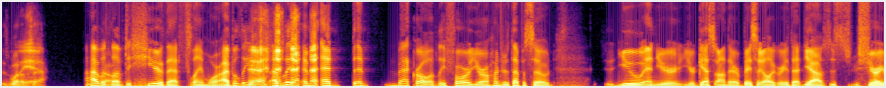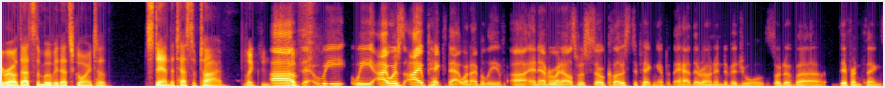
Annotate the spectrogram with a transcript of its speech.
Is what Oh, I'm yeah. saying. I would No. love to hear that flame war. I believe, I believe, and, and, and Matt Krol, I believe for your hundredth episode, you and your your guests on there basically all agreed that yeah, it's Fury Road. That's the movie that's going to stand the test of time. Like, Uh, of- th- we we I was I picked that one I believe, uh, and everyone else was so close to picking it, but they had their own individual sort of uh, different things.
